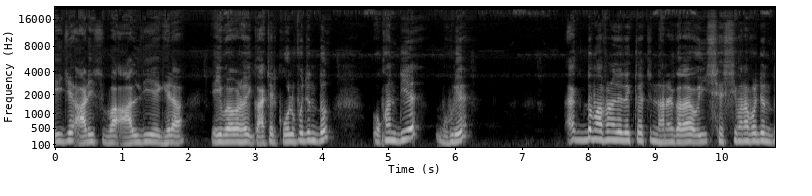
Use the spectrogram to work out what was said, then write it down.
এই যে আড়িশ বা আল দিয়ে ঘেরা, এই বরাবর হয় গাছের কোল পর্যন্ত। ওখান দিয়ে ঘুরে একদম আপনারা যে দেখতে পাচ্ছেন ধানের গাদা ওই শেষ সীমানা পর্যন্ত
